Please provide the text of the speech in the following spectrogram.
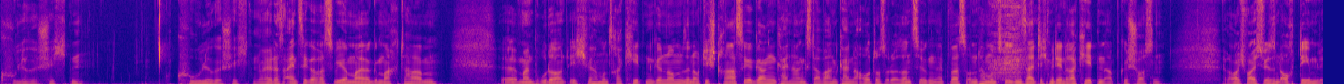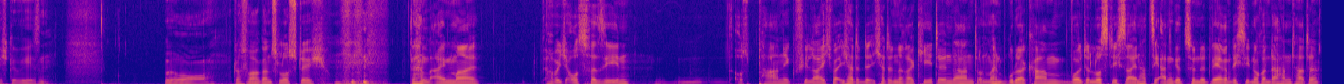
Coole Geschichten. Coole Geschichten. Naja, das Einzige, was wir mal gemacht haben, äh, mein Bruder und ich, wir haben uns Raketen genommen, sind auf die Straße gegangen, keine Angst, da waren keine Autos oder sonst irgendetwas und haben uns gegenseitig mit den Raketen abgeschossen. Ja, ich weiß, wir sind auch dämlich gewesen. Ja, das war ganz lustig. Dann einmal habe ich aus Versehen, aus Panik vielleicht, weil ich hatte, ich hatte eine Rakete in der Hand und mein Bruder kam, wollte lustig sein, hat sie angezündet, während ich sie noch in der Hand hatte.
